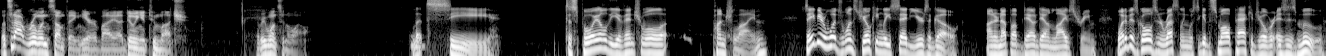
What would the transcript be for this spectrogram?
let's not ruin something here by uh, doing it too much. Every once in a while. Let's see. To spoil the eventual punchline, Xavier Woods once jokingly said years ago on an Up Up Down Down live stream, one of his goals in wrestling was to get the small package over as his move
